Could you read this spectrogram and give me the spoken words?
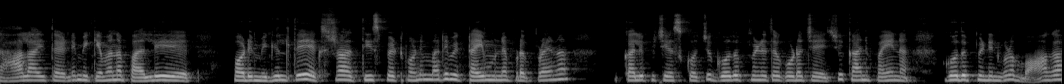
చాలా అవుతాయండి మీకు ఏమైనా పల్లి పొడి మిగిలితే ఎక్స్ట్రా తీసి పెట్టుకోండి. మరి మీకు టైం ఉన్నప్పుడు ఎప్పుడైనా కలిపి చేసుకోవచ్చు. గోధుమ పిండితో కూడా చేయొచ్చు. కానీ పైన గోధుమ పిండిని కూడా బాగా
